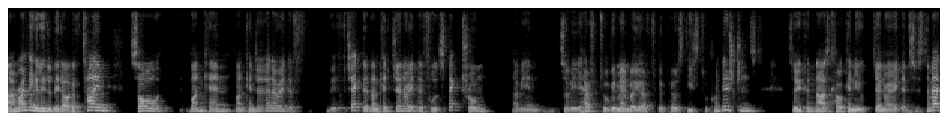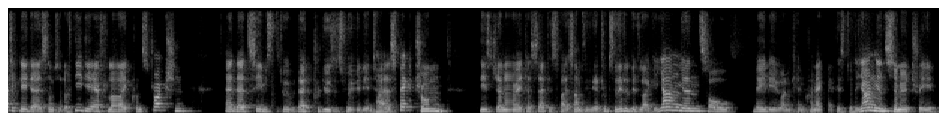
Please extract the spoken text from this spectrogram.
I'm running a little bit out of time, so one can one can generate the we've checked that one can generate the full spectrum. I mean, so we have to remember you have to impose these two conditions. So you can ask how can you generate them systematically? There's some sort of DDF-like construction, and that seems to that produces for you the entire spectrum. These generators satisfy something that looks a little bit like a Yangian, so maybe one can connect this to the Yangian symmetry.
